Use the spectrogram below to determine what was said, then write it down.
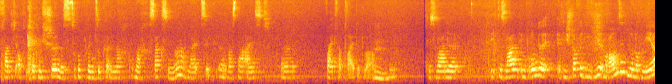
fand ich auch wirklich schön, das zurückbringen zu können nach, nach Sachsen, ne, nach Leipzig, äh, was da einst äh, weit verbreitet war. Mhm. Das, war eine, das waren im Grunde die Stoffe, die hier im Raum sind, nur noch mehr.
